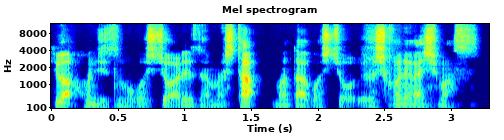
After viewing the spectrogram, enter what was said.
では本日もご視聴ありがとうございました。またご視聴よろしくお願いします。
